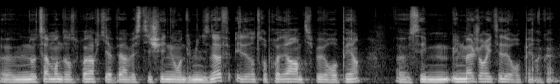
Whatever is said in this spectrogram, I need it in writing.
notamment des entrepreneurs qui avaient investi chez nous en 2019, et des entrepreneurs un petit peu européens. C'est une majorité d'Européens quand même.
